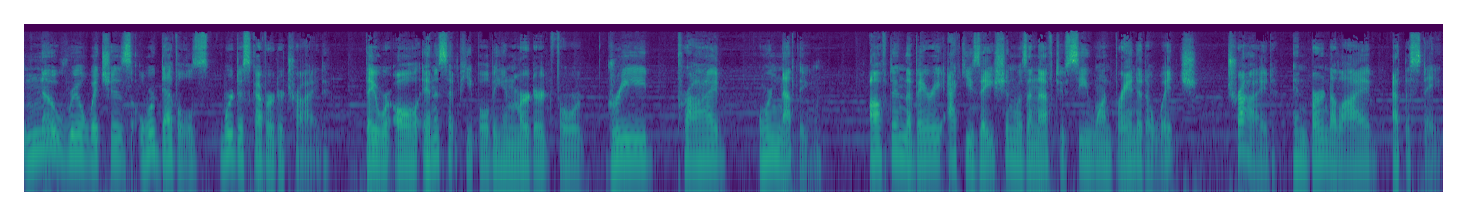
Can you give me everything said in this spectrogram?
no real witches or devils were discovered or tried. They were all innocent people being murdered for greed, pride, or nothing. Often the very accusation was enough to see one branded a witch, tried, and burned alive at the stake.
